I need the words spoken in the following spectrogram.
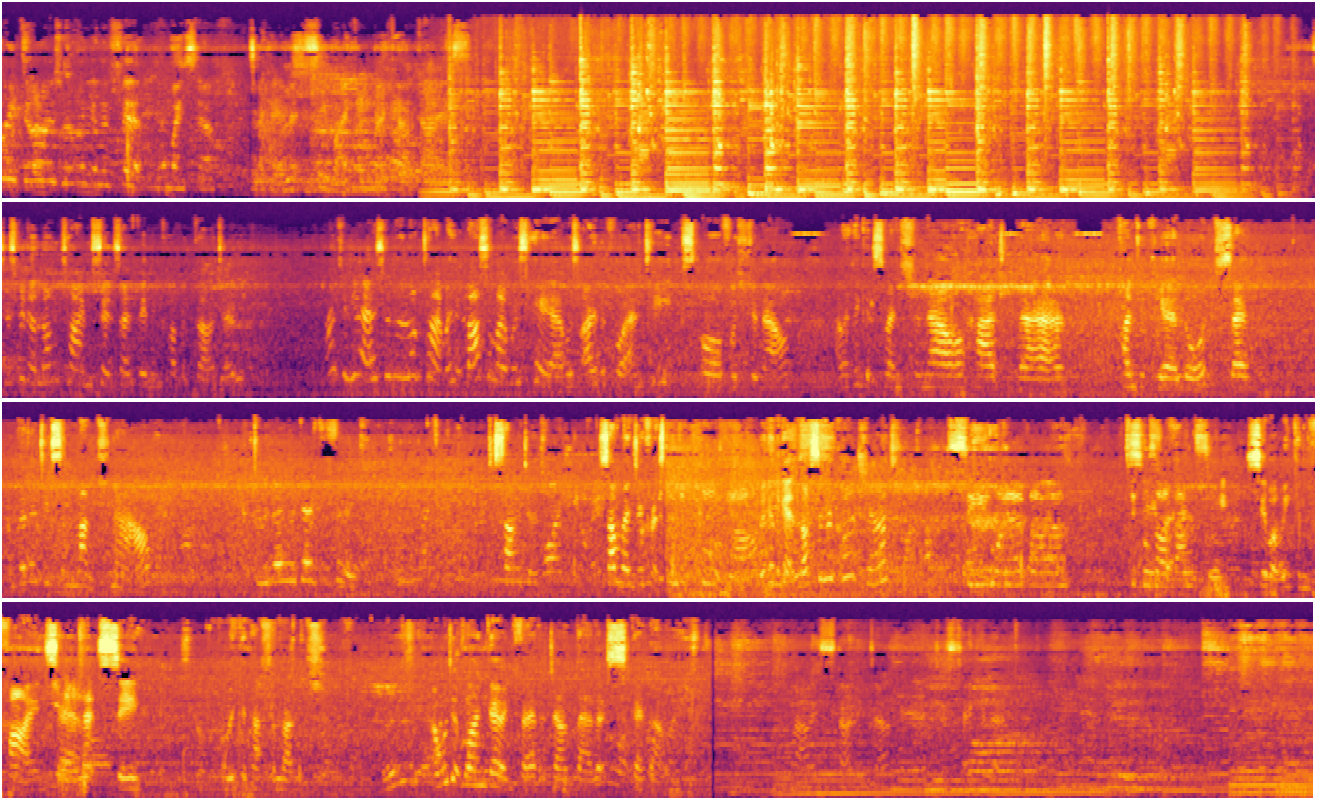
my gosh, how am I gonna fit all my stuff? Okay, let's see what I can work out, guys. It's been a long time since I've been in Covent Garden. Actually, yeah, it's been a long time. I think last time I was here was either for Antiques or for Chanel. And I think it's when Chanel had their 100 year launch. So I'm going to do some lunch now. Do we know we're going for food? Decided. Somewhere different. We're going to get lost in the courtyard. See whatever tickles our fancy. See what we can find. So Yeah. let's see what we can have for lunch. I wouldn't mind going further down there. Let's go that way. Wow, it's stunning down here. Just take a look.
